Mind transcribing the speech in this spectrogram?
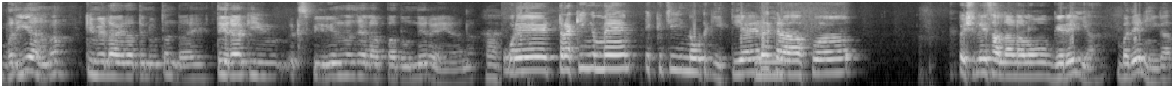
ਵਧੀਆ ਹਨਾ ਕਿਵੇਂ ਲੱਗਦਾ ਤੈਨੂੰ ਧੰਦਾ ਇਹ? ਤੇਰਾ ਕੀ ਐਕਸਪੀਰੀਅੰਸ ਆ ਚੱਲ ਆਪਾਂ ਦੋਨੇ ਰਹੇ ਆ ਹਨਾ? ਉਰੇ ਟਰੈਕਿੰਗ ਮੈਂ ਇੱਕ ਚੀਜ਼ ਨੋਟ ਕੀਤੀ ਹੈ। ਇਹਦਾ ਗ੍ਰਾਫ ਪਿਛਲੇ ਸਾਲਾਂ ਨਾਲੋਂ ਗਿਰੇ ਹੀ ਆ ਵਧਿਆ ਨਹੀਂ ਹੈਗਾ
